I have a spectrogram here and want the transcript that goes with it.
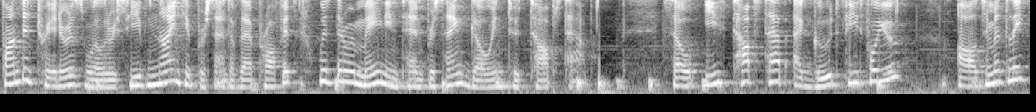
funded traders will receive 90% of their profits, with the remaining 10% going to TopStep. So, is TopStep a good fit for you? Ultimately,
